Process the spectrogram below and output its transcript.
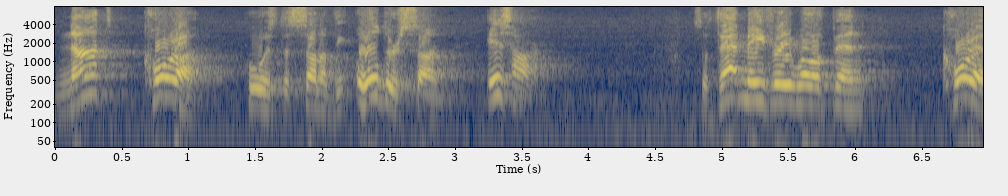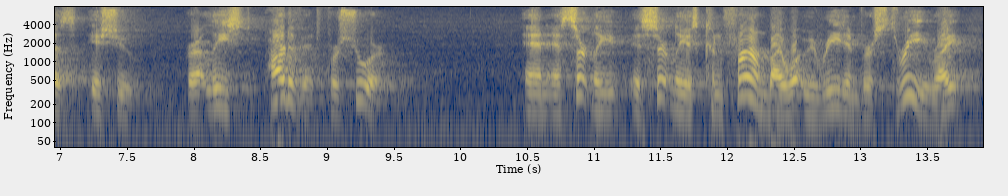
not Korah, who was the son of the older son, Izhar. So that may very well have been Korah's issue, or at least part of it for sure. And it certainly, it certainly is confirmed by what we read in verse 3, right?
